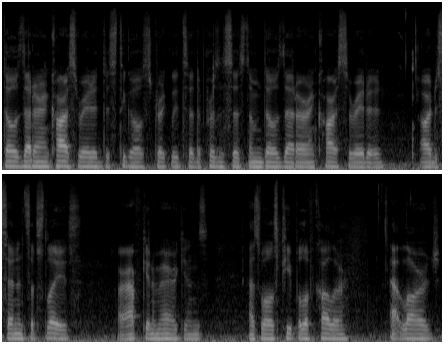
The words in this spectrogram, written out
those that are incarcerated, just to go strictly to the prison system, those that are incarcerated are descendants of slaves, are African Americans, as well as people of color at large.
